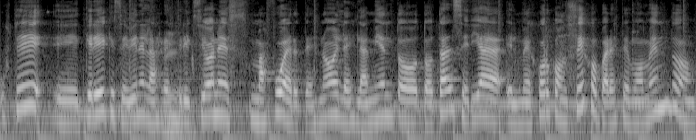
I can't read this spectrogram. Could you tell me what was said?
¿usted eh, cree que se vienen las Sí. restricciones más fuertes, ¿no? ¿El aislamiento total sería el mejor consejo para este momento?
